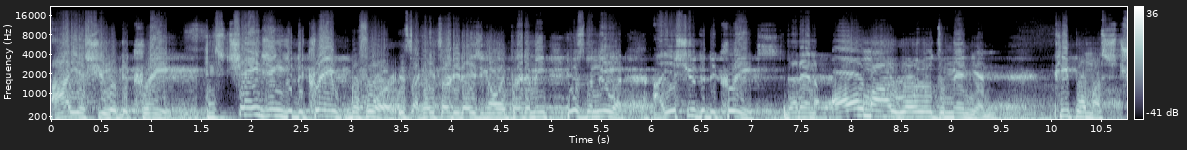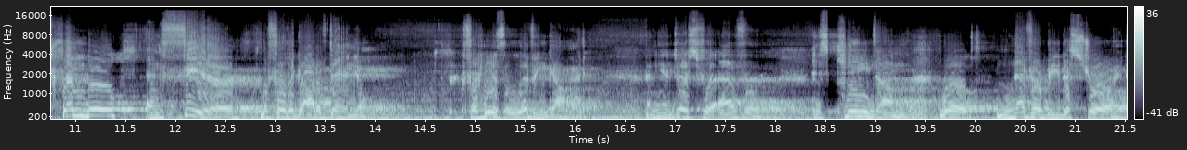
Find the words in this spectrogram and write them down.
I issue a decree. He's changing the decree before. It's like, hey, 30 days, you can only pray to me. Here's the new one. I issue the decree that in all my royal dominion, people must tremble and fear before the God of Daniel. For he is a living God, and he endures forever. His kingdom will never be destroyed.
